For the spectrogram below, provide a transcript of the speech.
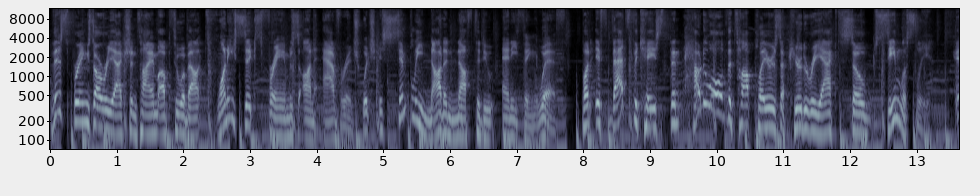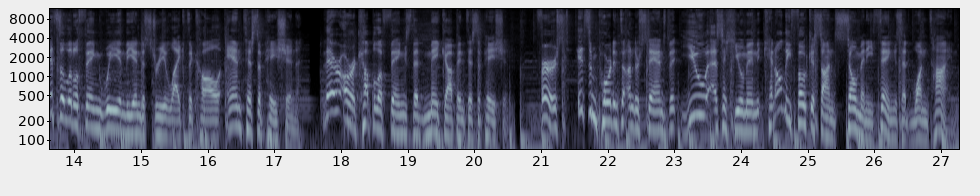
This brings our reaction time up to about 26 frames on average, which is simply not enough to do anything with. But if that's the case, then how do all of the top players appear to react so seamlessly? It's a little thing we in the industry like to call anticipation. There are a couple of things that make up anticipation. First, it's important to understand that you as a human can only focus on so many things at one time.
